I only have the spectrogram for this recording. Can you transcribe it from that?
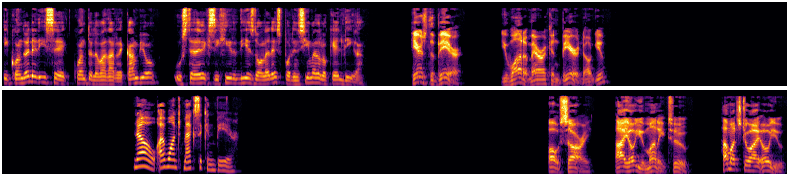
Y cuando él le dice cuánto le va a dar de cambio, usted debe exigir 10 dólares por encima de lo que él diga. Here's the beer. You want American beer, don't you? No, I want Mexican beer. Oh, sorry. I owe you money, too. How much do I owe you?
